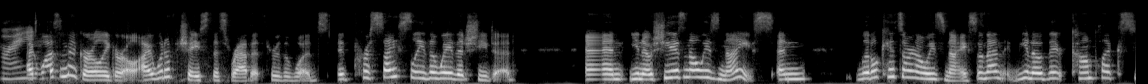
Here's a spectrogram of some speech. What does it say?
right. I wasn't a girly girl. I would have chased this rabbit through the woods it, precisely the way that she did. And, you know, she isn't always nice. And little kids aren't always nice. And then, you know, they're complex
